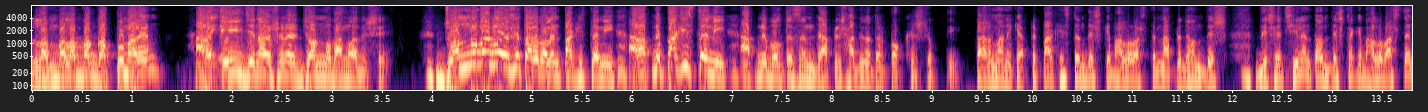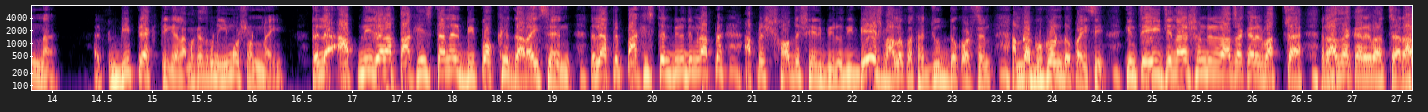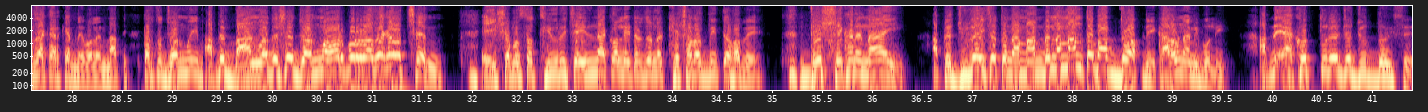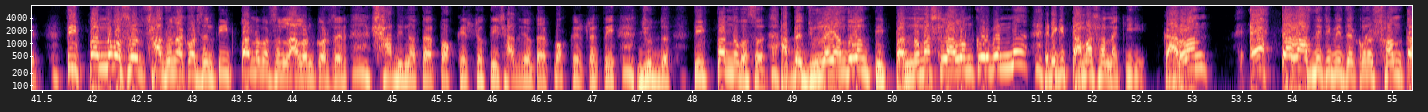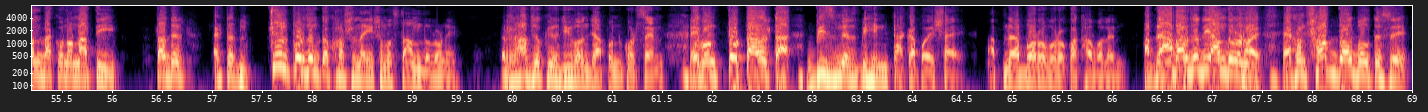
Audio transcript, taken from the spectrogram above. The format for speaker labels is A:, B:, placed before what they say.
A: লম্বা লম্বা গপ্প মারেন, আর এই জেনারেশনের জন্ম বাংলাদেশে। জন্ম বাংলাদেশে তারা বলেন পাকিস্তানি, আর আপনি পাকিস্তানি, আপনি বলতেছেন যে আপনি স্বাধীনতার পক্ষের শক্তি। তার মানে কি আপনি পাকিস্তান দেশকে ভালোবাসতেন না? আপনি যখন দেশ, দেশে ছিলেন, তখন দেশটাকে ভালোবাসতেন না? একটু বি প্র্যাকটিক্যাল আমার কাছে কোনো ইমোশন নাই। তাহলে আপনি যারা পাকিস্তানের বিপক্ষে দাঁড়াইছেন, তাহলে আপনি পাকিস্তান বিরোধী মানে আপনার আপনার স্বদেশের বিরোধী। বেশ ভালো কথা, যুদ্ধ করছেন, আমরা ভূখণ্ড পাইছি। কিন্তু এই জেনারেশনের রাজাকারের বাচ্চা রাজাকারের বাচ্চা, রাজাকার কেমনে বলেন নাতি? তার তো জন্মই আপনি বাংলাদেশের জন্ম হওয়ার পর রাজাকার হচ্ছেন। এই সমস্ত থিওরি চেঞ্জ না করলে এটার জন্য খেসারত দিতে হবে। দেশ সেখানে নাই। আপনি জুলাই চেতনা মানবেন না, মানতে বাধ্য আপনি, কারণ আমি বলি। আপনি একাত্তরের যে যুদ্ধ হয়েছে তিপ্পান্ন বছর সাধনা করছেন, তিপ্পান্ন বছর লালন করছেন, স্বাধীনতার পক্ষের শক্তি, স্বাধীনতার পক্ষের শক্তি, যুদ্ধ, তিপ্পান্ন বছর। আপনি জুলাই আন্দোলন তিপ্পান্ন মাস লালন করবেন না? এটা কি তামাশা নাকি? কারণ একটা রাজনীতিবিদের কোনো সন্তান বা কোনো নাতি, তাদের একটা চুল পর্যন্ত খসে না এই সমস্ত আন্দোলনে। রাজকীয় জীবন যাপন করছেন এবং টোটালটা বিজনেস বিহীন টাকা পয়সায়। আপনারা বড় বড় কথা বলেন। আপনি আবার যদি আন্দোলন হয়, এখন সব দল বলতেছে,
